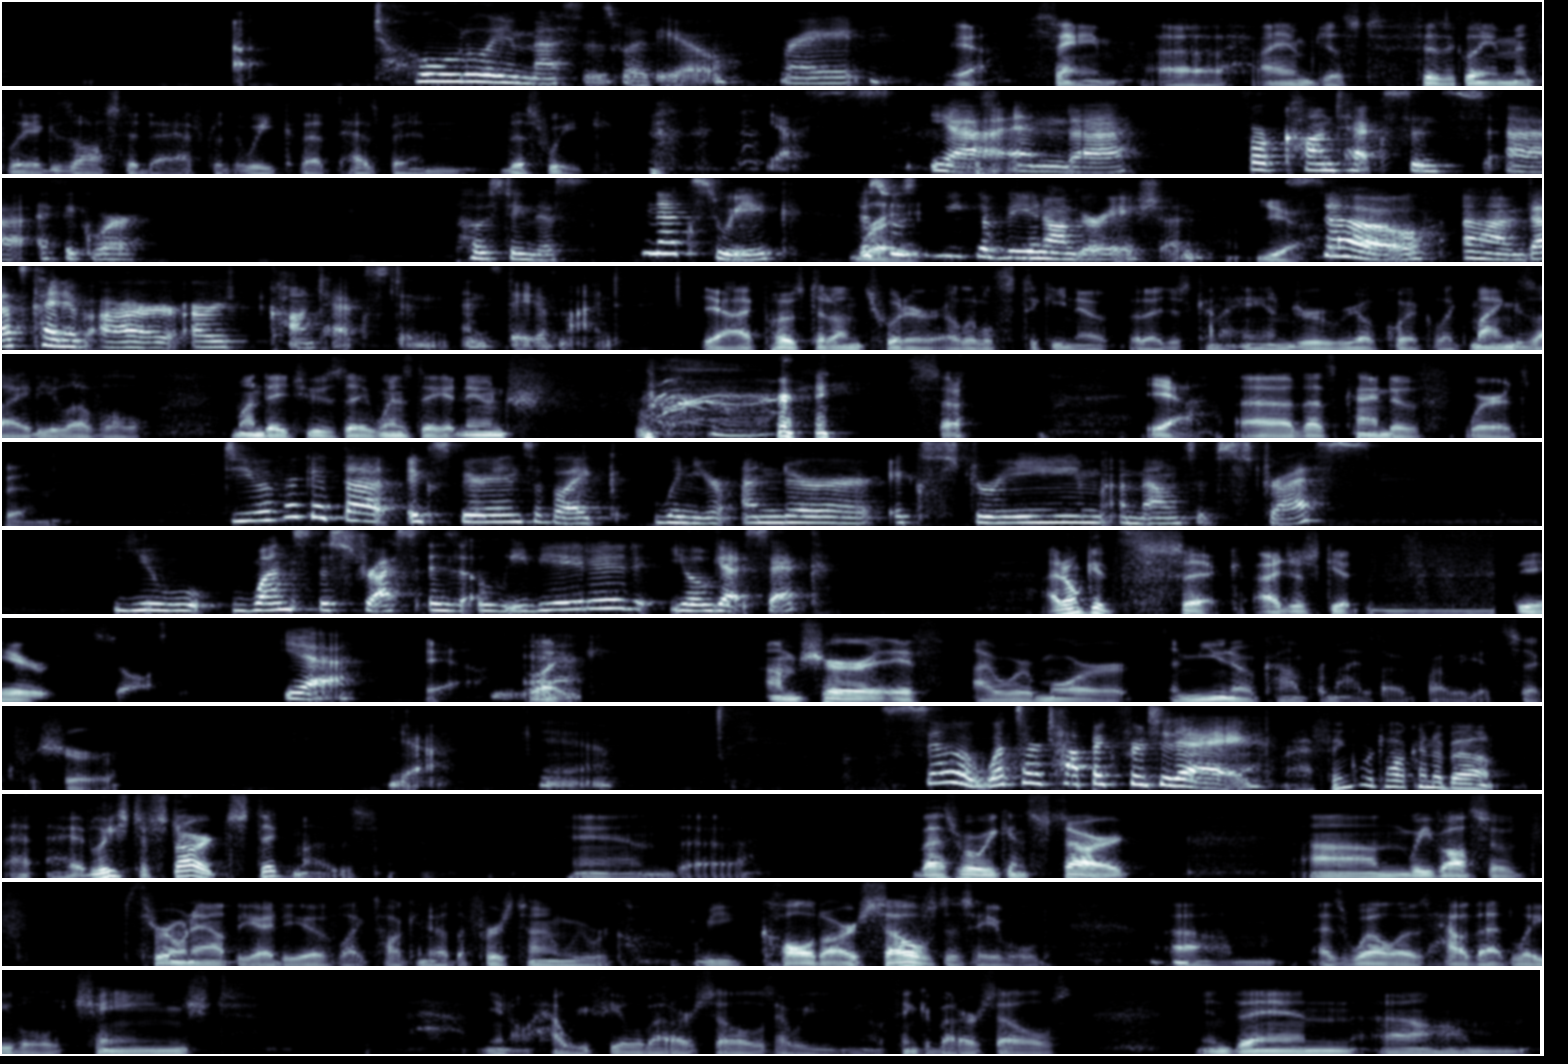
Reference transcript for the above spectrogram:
totally messes with you, right? Yeah, same. Uh, I am just physically and mentally exhausted after the week that has been this week. Yes. Yeah. And uh, for context, since uh, I think we're posting this next week, this was the week of the inauguration. Yeah. So um, that's kind of our our context and, and state of mind. Yeah. I posted on Twitter a little sticky note that I just kind of hand drew real quick, like my anxiety level Monday, Tuesday, Wednesday at noon. So, yeah, uh, that's kind of where it's been. Do you ever get that experience of like when you're under extreme amounts of stress? You once the stress is alleviated, you'll get sick. I don't get sick. I just get very exhausted. Yeah. Yeah, Yeah. Like, I'm sure if I were more immunocompromised, I would probably get sick for sure. Yeah. Yeah. So, what's our topic for today? I think we're talking about, at least to start, stigmas. And uh, that's where we can start. Um, we've also th- thrown out the idea of like talking about the first time we were ca- we called ourselves disabled, um, as well as how that label changed. You know how we feel about ourselves, how we you know think about ourselves, and then um,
